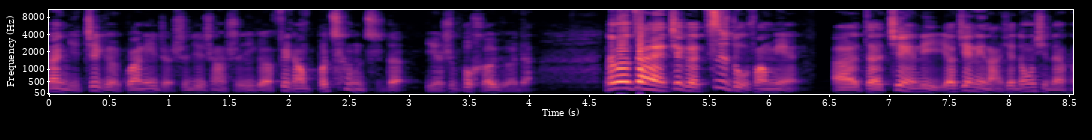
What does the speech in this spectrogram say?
那你这个管理者实际上是一个非常不称职的，也是不合格的。那么在这个制度方面，啊的建立要建立哪些东西呢？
